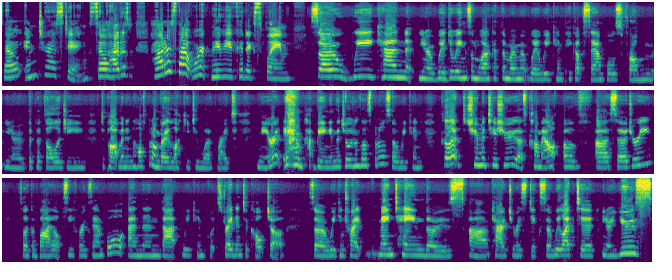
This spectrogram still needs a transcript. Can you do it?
so interesting. So how does how does that work? Maybe you could explain. So we can, you know, we're doing some work at the moment where we can pick up samples from, you know, the pathology department in the hospital. I'm very lucky to work right near it, being in the children's hospital. So we can collect tumor tissue that's come out of uh, surgery so like a biopsy, for example, and then that we can put straight into culture. So we can try maintain those uh, characteristics. So we like to, you know, use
